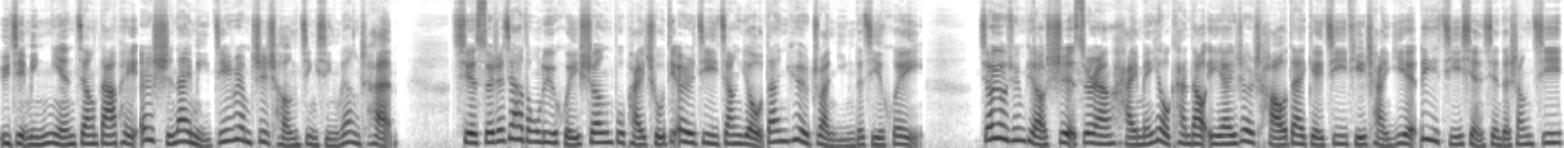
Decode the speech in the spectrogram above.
预计明年将搭配二十纳米 DRAM 制程进行量产。且随着价动率回升，不排除第二季将有单月转盈的机会。焦佑军表示，虽然还没有看到 AI 热潮带给记忆体产业立即显现的商机，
